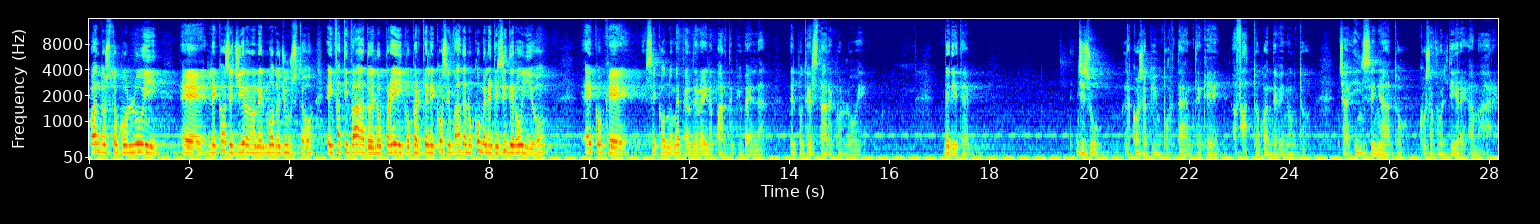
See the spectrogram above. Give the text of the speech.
quando sto con lui eh, le cose girano nel modo giusto e infatti vado e lo prego perché le cose vadano come le desidero io, ecco che secondo me perderei la parte più bella del poter stare con Lui. Vedete, Gesù, la cosa più importante che ha fatto quando è venuto, ci ha insegnato cosa vuol dire amare.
